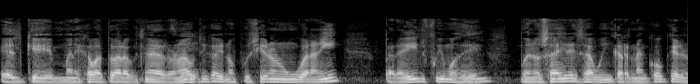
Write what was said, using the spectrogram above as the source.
el que manejaba toda la cuestión de aeronáutica y nos pusieron un guaraní para ir, fuimos de Buenos Aires a Huincarnancó, que era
